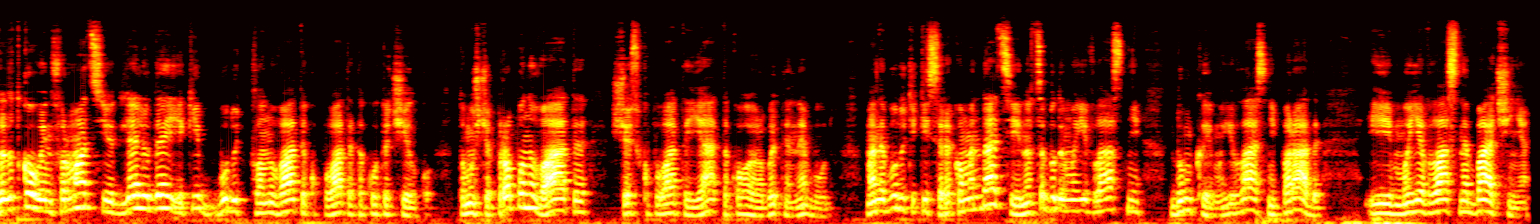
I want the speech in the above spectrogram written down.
додаткову інформацію для людей, які будуть планувати купувати таку точилку. Тому що пропонувати щось купувати я такого робити не буду. в мене будуть якісь рекомендації, але це будуть мої власні думки, мої власні поради і моє власне бачення.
